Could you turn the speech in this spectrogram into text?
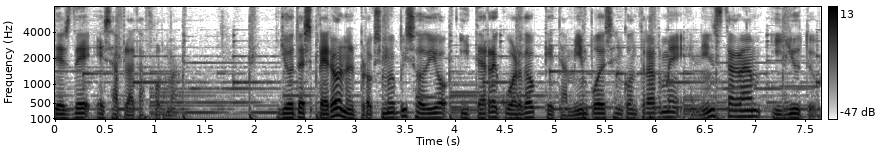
desde esa plataforma. Yo te espero en el próximo episodio y te recuerdo que también puedes encontrarme en Instagram y YouTube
